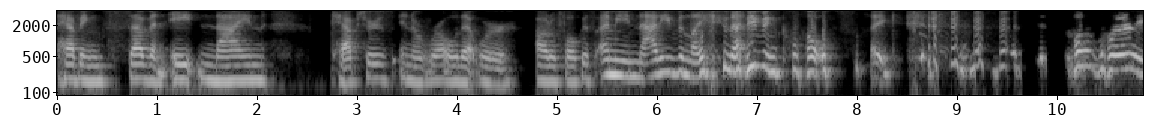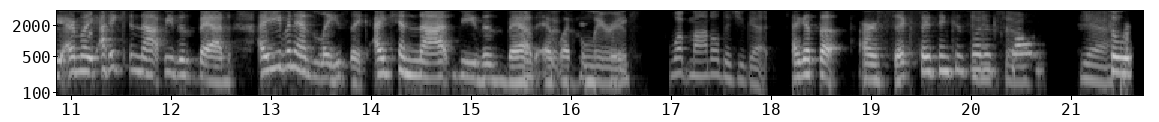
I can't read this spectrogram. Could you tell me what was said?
having seven, eight, nine captures in a row that were out of focus. I mean, not even like, not even close. Like, it's, so blurry. I'm like, I cannot be this bad. I even had LASIK. I cannot be this bad That's at so what hilarious. What model did you get? I got the R6, I think is what think it's so. called. Yeah. So it's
